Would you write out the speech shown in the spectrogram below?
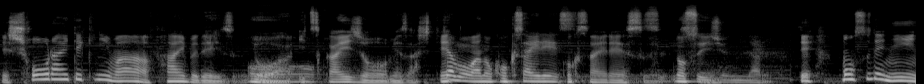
で将来的には 5days おー。要は5日以上を目指して。じゃあもうあの国際レース。国際レースの水準になる。でもうすでに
